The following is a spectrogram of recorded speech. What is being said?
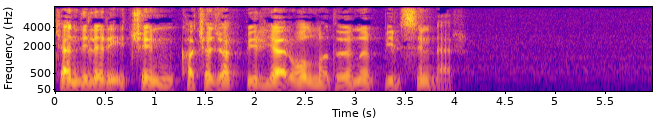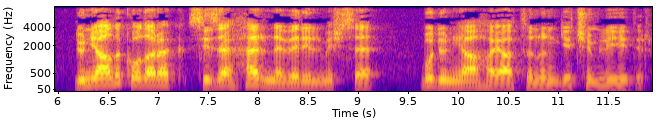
kendileri için kaçacak bir yer olmadığını bilsinler. Dünyalık olarak size her ne verilmişse, bu dünya hayatının geçimliğidir.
